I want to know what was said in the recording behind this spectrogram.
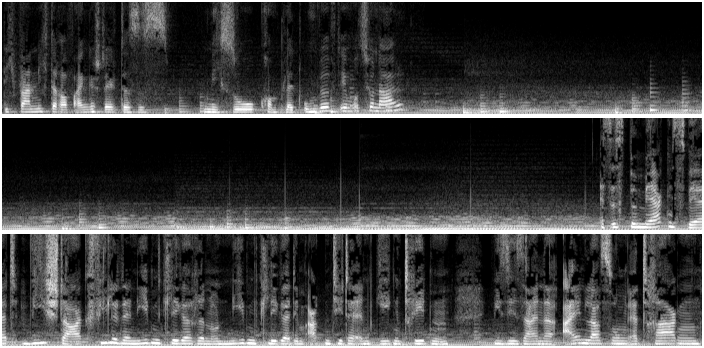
ich war nicht darauf eingestellt, dass es mich so komplett umwirft emotional. Es ist bemerkenswert, wie stark viele der Nebenklägerinnen und Nebenkläger dem Attentäter entgegentreten, wie sie seine Einlassungen ertragen,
